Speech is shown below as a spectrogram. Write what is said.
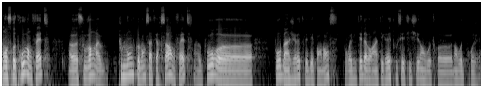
on se retrouve en fait, euh, souvent, euh, tout le monde commence à faire ça en fait, pour, pour ben, gérer toutes les dépendances, pour éviter d'avoir intégré tous ces fichiers dans votre, dans votre projet.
